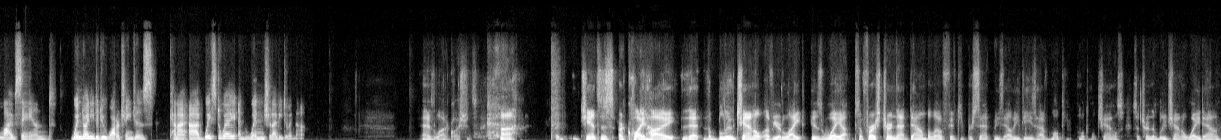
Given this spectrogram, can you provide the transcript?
live sand. When do I need to do water changes? Can I add waste away? And when should I be doing that? That is a lot of questions. Uh, chances are quite high that the blue channel of your light is way up. So first, turn that down below 50%. These LEDs have multi multiple channels, so turn the blue channel way down.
